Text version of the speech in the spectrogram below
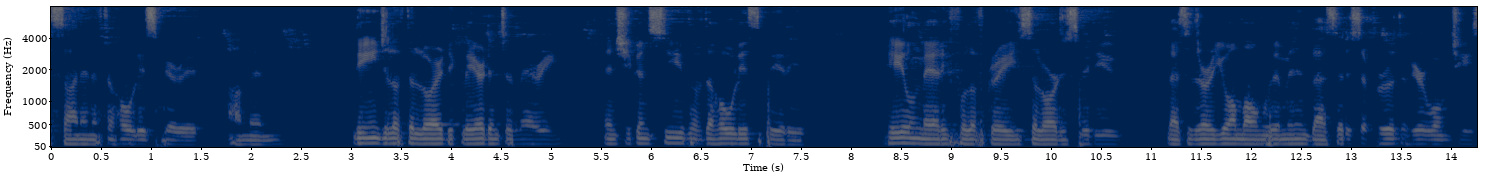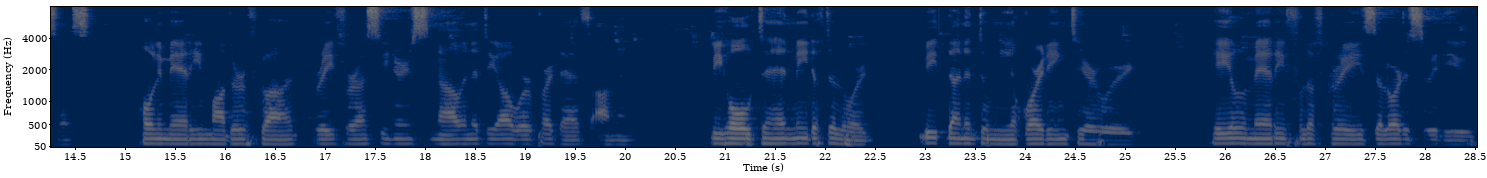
the Son, and of the Holy Spirit. Amen. The angel of the Lord declared unto Mary, and she conceived of the Holy Spirit. Hail Mary, full of grace, the Lord is with you. Blessed are you among women, and blessed is the fruit of your womb, Jesus. Holy Mary, Mother of God, pray for us sinners, now and at the hour of our death. Amen. Behold, the handmaid of the Lord, be it done unto me according to your word. Hail Mary, full of grace, the Lord is with you.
